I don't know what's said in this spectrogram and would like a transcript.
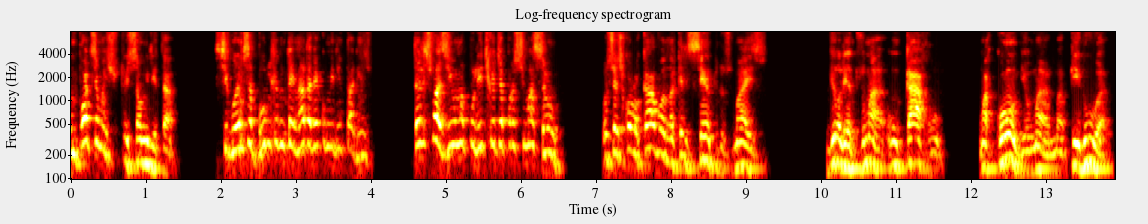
não pode ser uma instituição militar. Segurança pública não tem nada a ver com militarismo. Então eles faziam uma política de aproximação, ou seja, colocavam naqueles centros mais violentos uma, um carro, uma Kombi, uma, uma perua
